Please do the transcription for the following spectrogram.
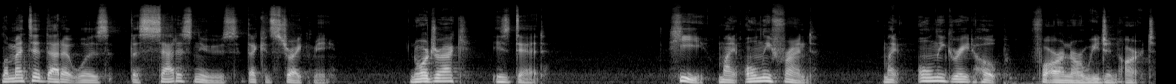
lamented that it was the saddest news that could strike me. Nordraak is dead. He, my only friend, my only great hope, for our Norwegian art.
